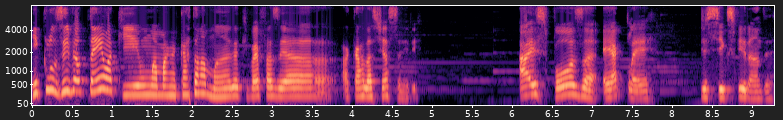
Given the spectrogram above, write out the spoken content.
Inclusive, eu tenho aqui uma, uma carta na manga que vai fazer a, a Carla assistir a série. A esposa é a Claire, de Six Feet Under.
